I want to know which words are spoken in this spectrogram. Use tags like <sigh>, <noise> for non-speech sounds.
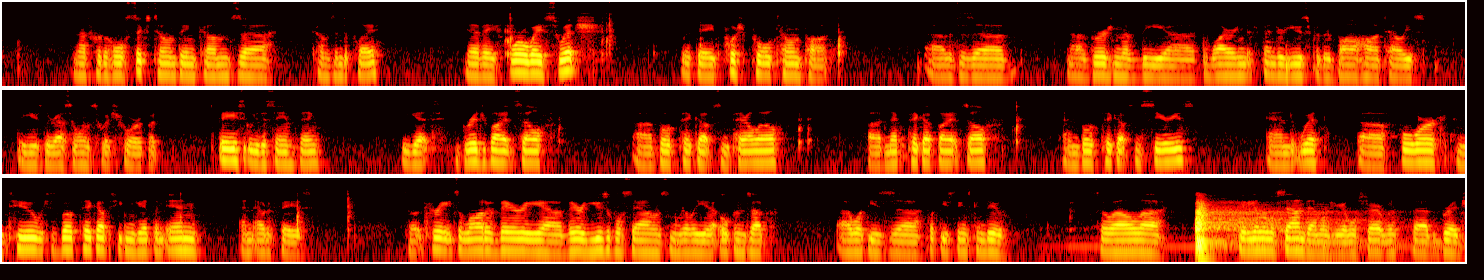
and that's where the whole six-tone thing comes comes into play. You have a four-way switch with a push-pull tone pot. Uh, this is a, a, version of the, uh, the wiring that Fender used for their Baja Teles. They use their SO1 switch for it, but it's basically the same thing. You get bridge by itself, uh, both pickups in parallel, uh, neck pickup by itself, and both pickups in series. And with uh, 4 and 2, which is both pickups, you can get them in and out of phase. So it creates a lot of very, very usable sounds and really opens up uh, what these uh, what these things can do. So I'll uh, give you a little sound demo here. We'll start with uh, the bridge.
